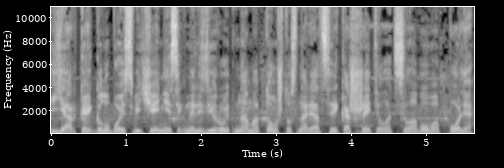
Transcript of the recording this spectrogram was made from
Яркое голубое свечение сигнализирует нам о том, что снаряд срикошетил от силового поля.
